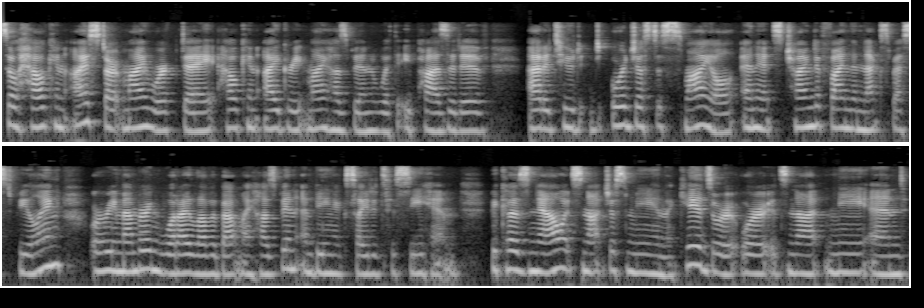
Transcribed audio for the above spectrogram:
So how can I start my workday? How can I greet my husband with a positive attitude or just a smile? And it's trying to find the next best feeling or remembering what I love about my husband and being excited to see him. Because now it's not just me and the kids or or it's not me and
